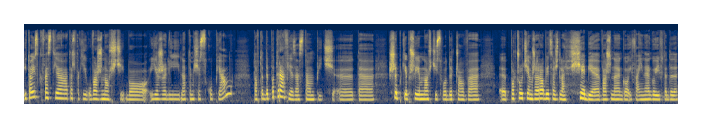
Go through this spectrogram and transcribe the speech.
I to jest kwestia też takiej uważności, bo jeżeli na tym się skupiam, to wtedy potrafię zastąpić te szybkie przyjemności słodyczowe poczuciem, że robię coś dla siebie ważnego i fajnego i wtedy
